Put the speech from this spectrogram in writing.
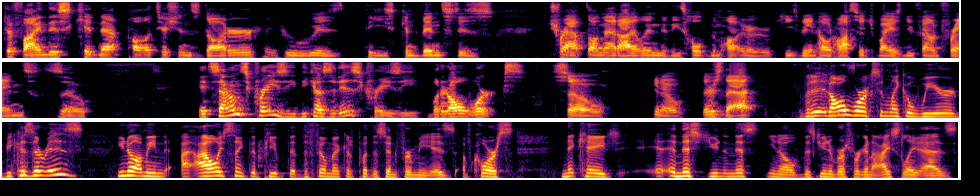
to find this kidnapped politician's daughter, who is he's convinced is trapped on that island and he's holding them or he's being held hostage by his newfound friends. So it sounds crazy because it is crazy, but it all works. So, you know, there's that. But it all works in like a weird because there is, you know, I mean, I, I always think that people that the filmmakers put this in for me is, of course, Nic Cage in this in this you know this universe we're going to isolate as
